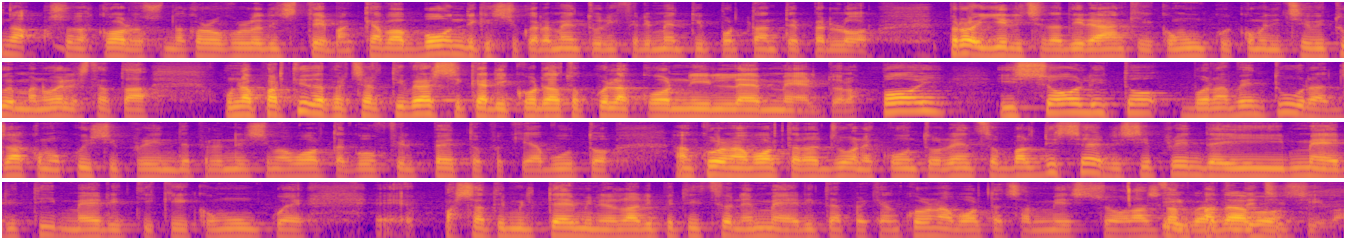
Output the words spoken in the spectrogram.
No, sono d'accordo, sono d'accordo con quello che dici te, mancava Bondi che è sicuramente un riferimento importante per loro, però ieri c'è da dire anche che comunque, come dicevi tu Emanuele, è stata una partita per certi versi che ha ricordato quella con il Meldola, poi il solito Bonaventura, Giacomo qui si prende per l'ennesima volta, gonfia il petto perché ha avuto ancora una volta ragione contro Renzo Baldisserri, si prende i meriti, meriti che comunque, eh, passatemi il termine, la ripetizione merita perché ancora una volta ci ha messo la zampata sì, decisiva.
